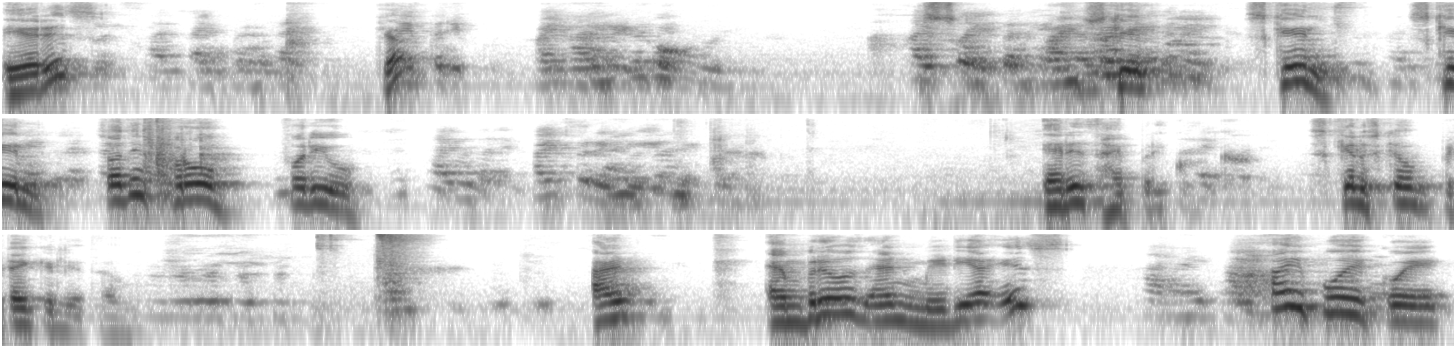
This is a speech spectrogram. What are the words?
Air is क्या? Scale. Scale. Scale. So I think probe for you. Air is hyperechoic. Scale उसके के लिए था वो. And embryos and media is hypoechoic.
